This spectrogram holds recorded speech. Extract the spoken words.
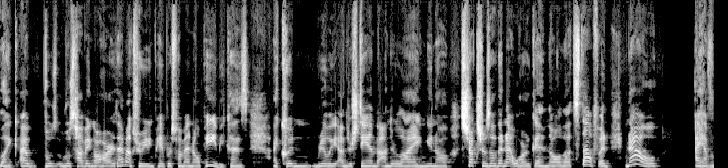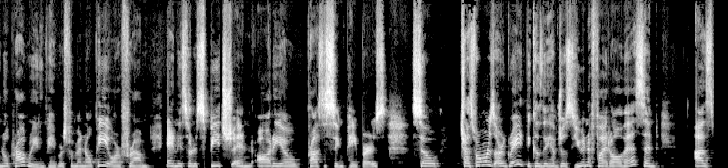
like I was, was having a hard time actually reading papers from NLP because I couldn't really understand the underlying, you know, structures of the network and all that stuff. And now I have no problem reading papers from NLP or from any sort of speech and audio processing papers. So transformers are great because they have just unified all this. And as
